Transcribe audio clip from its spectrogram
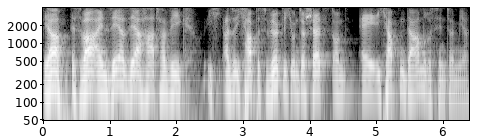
Ja, es war ein sehr, sehr harter Weg Ich, also ich habe es wirklich unterschätzt und ey, ich habe einen Darmriss hinter mir.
